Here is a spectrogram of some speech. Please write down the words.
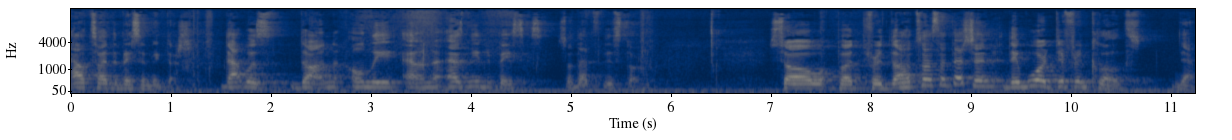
outside the Beis Hamikdash. That was done only on an as needed basis. So that's this story. So, but for the Hatzas Hadeshin, they wore different clothes. Now,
